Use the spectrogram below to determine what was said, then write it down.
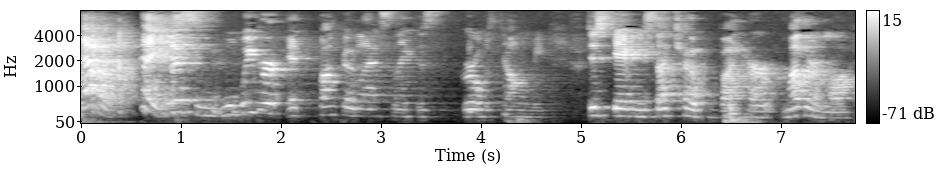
No, hey, listen, when we were at Funko last night, this girl was telling me, just gave me such hope about her mother-in-law,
